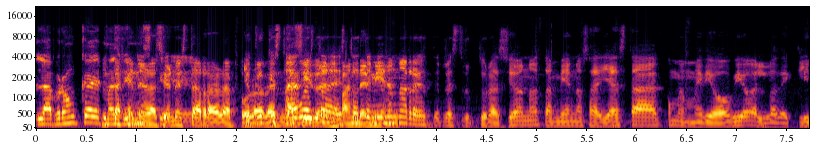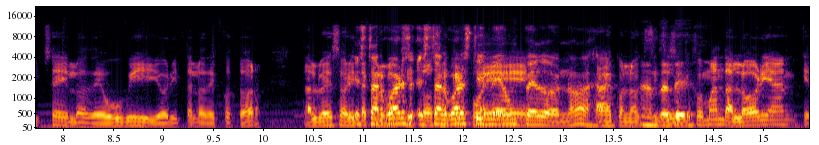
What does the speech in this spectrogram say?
la bronca esta más bien es generación que- está rara Yo por creo que haber está, nacido está, en está pandemia. teniendo una re- reestructuración, ¿no? También, o sea, ya está como medio obvio lo de Eclipse y lo de Ubi y ahorita lo de Kotor. Tal vez ahorita Star Wars, Star Wars fue- tiene un pedo, ¿no? Ajá. Ah, con lo exitoso que fue Mandalorian, que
